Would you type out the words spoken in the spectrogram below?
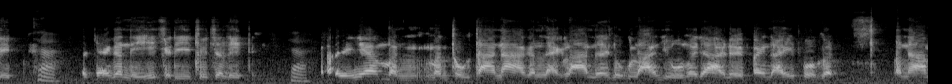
ริต ค่ะ แล้วแกก็หนีคดีทุจริตค่ะ อะไรเงี้ยมันมันถูกตาหน้ากันแหลกลานเลยลูกหลานอยู่ไม่ได้เลยไปไหนพวกก็ประนาม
